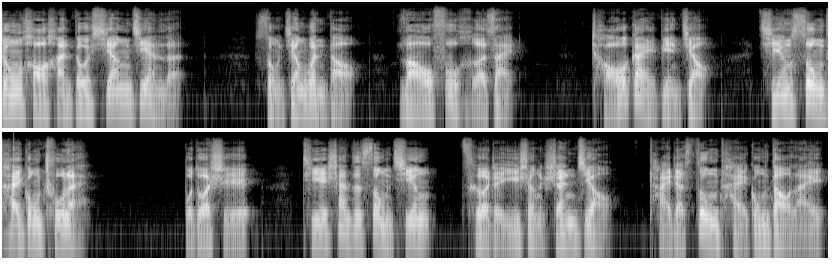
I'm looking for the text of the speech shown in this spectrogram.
众好汉都相见了。宋江问道：“老父何在？”晁盖便叫：“请宋太公出来。”不多时。铁扇子宋清侧着一声山轿，抬着宋太公到来，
